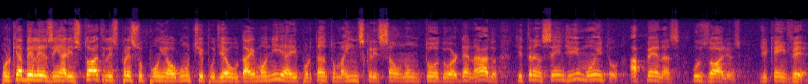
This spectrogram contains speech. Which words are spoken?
porque a beleza em Aristóteles pressupunha algum tipo de eudaimonia e, portanto, uma inscrição num todo ordenado que transcende e muito apenas os olhos de quem vê.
